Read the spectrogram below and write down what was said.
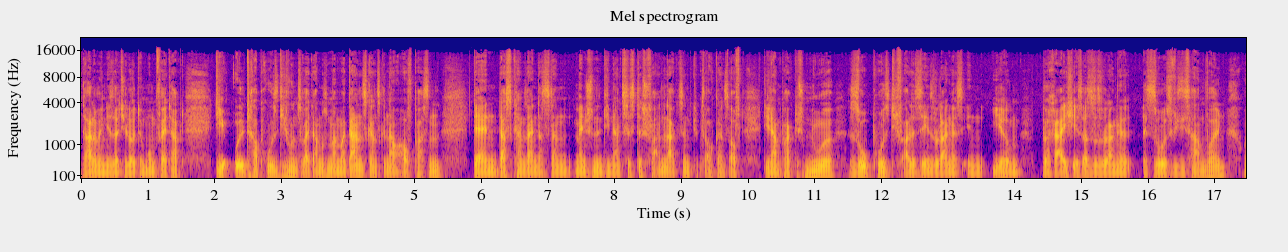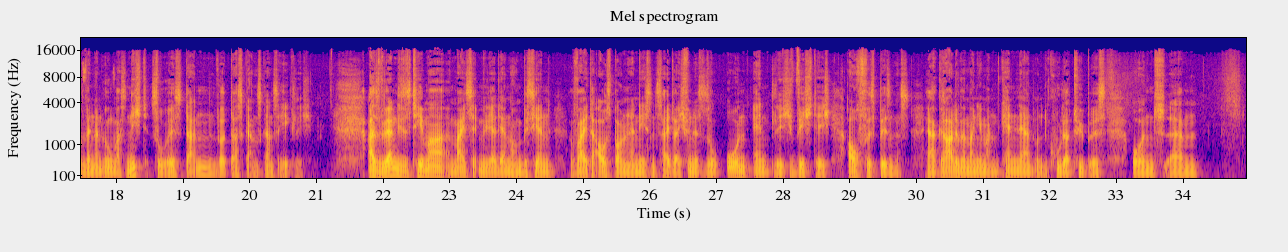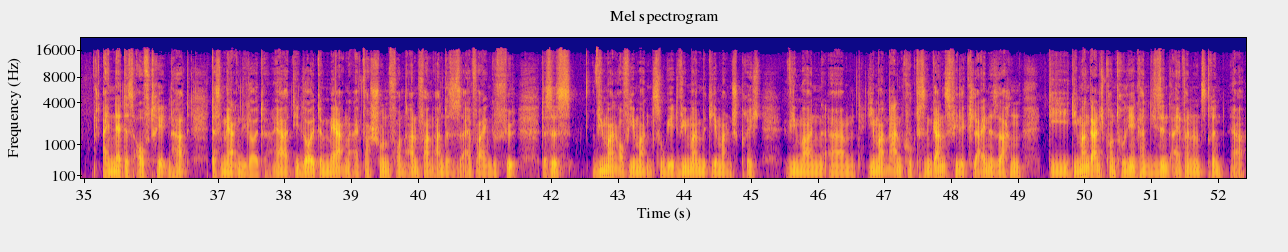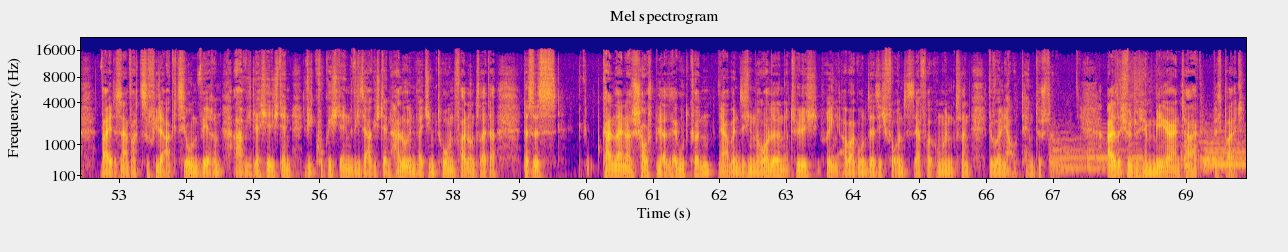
Gerade wenn ihr solche Leute im Umfeld habt, die ultra positiv und so weiter, muss man mal ganz, ganz genau aufpassen. Denn das kann sein, dass es dann Menschen sind, die narzisstisch veranlagt sind, gibt es auch ganz oft, die dann praktisch nur so positiv alles sehen, solange es in ihrem Bereich ist, also solange es so ist, wie sie es haben wollen. Und wenn dann irgendwas nicht so ist, dann wird das ganz, ganz eklig. Also wir werden dieses Thema Mindset-Milliardär noch ein bisschen weiter ausbauen in der nächsten Zeit, weil ich finde es so unendlich wichtig, auch fürs Business. Ja, gerade wenn man jemanden kennenlernt und ein cooler Typ ist und ähm, ein nettes Auftreten hat, das merken die Leute. Ja, die Leute merken einfach schon von Anfang an, das ist einfach ein Gefühl. Das ist wie man auf jemanden zugeht, wie man mit jemandem spricht, wie man ähm, jemanden anguckt. Das sind ganz viele kleine Sachen, die, die man gar nicht kontrollieren kann. Die sind einfach in uns drin, ja, weil das einfach zu viele Aktionen wären. Ah, wie lächle ich denn? Wie gucke ich denn? Wie sage ich denn Hallo? In welchem Tonfall und so weiter? Das ist kann sein, dass Schauspieler sehr gut können, ja, wenn sie sich eine Rolle natürlich bringen, aber grundsätzlich für uns ist sehr vollkommen interessant. Wir wollen ja authentisch sein. Also, ich wünsche euch einen mega geilen Tag. Bis bald.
